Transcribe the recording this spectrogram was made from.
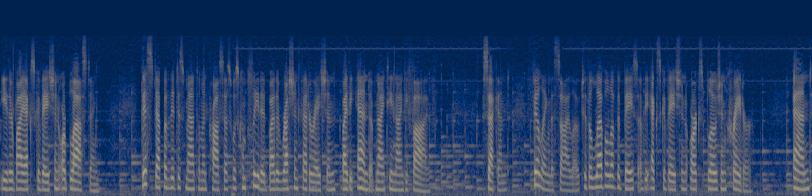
either by excavation or blasting. This step of the dismantlement process was completed by the Russian Federation by the end of 1995. Second, filling the silo to the level of the base of the excavation or explosion crater. And,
